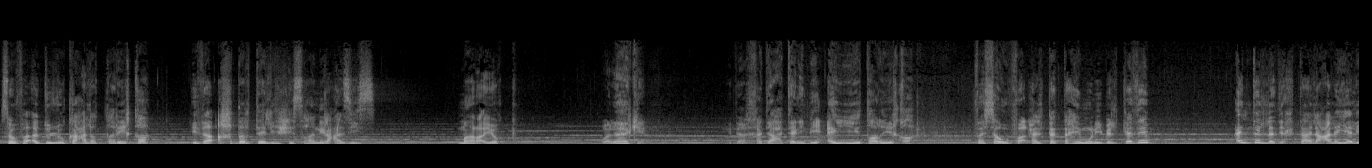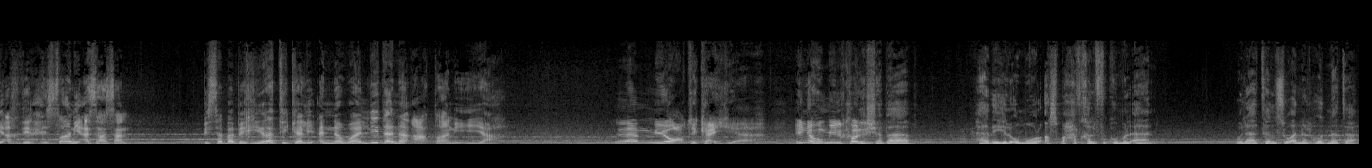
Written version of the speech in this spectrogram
سوف أدلك على الطريقة إذا أحضرت لي حصاني العزيز. ما رأيك؟ ولكن إذا خدعتني بأي طريقة فسوف هل تتهمني بالكذب؟ أنت الذي احتال علي لأخذ الحصان أساسا بسبب غيرتك لأن والدنا أعطاني إياه. لم يعطك إياه. إنه ملك يا شباب هذه الأمور أصبحت خلفكم الآن. ولا تنسوا أن الهدنة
